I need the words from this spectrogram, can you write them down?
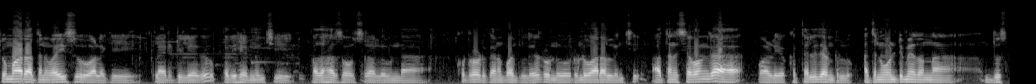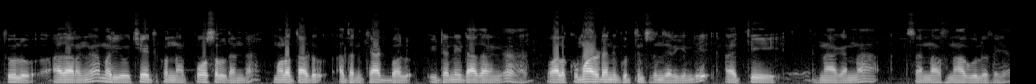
సుమారు అతని వయసు వాళ్ళకి క్లారిటీ లేదు. పదిహేను నుంచి పదహారు సంవత్సరాలు ఉన్న కుర్రోడు కనపడలేదు. రెండు రెండు వారాల నుంచి అతని శవంగా వాళ్ళ యొక్క తల్లిదండ్రులు అతని ఒంటి మీద ఉన్న దుస్తులు ఆధారంగా మరియు చేతికున్న పూసల దండ మొలతాడు అతని క్యాట్ బాల్ వీటన్నిటి ఆధారంగా వాళ్ళ కుమారుడని గుర్తించడం జరిగింది. అతి Naganna son of Nagularayya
